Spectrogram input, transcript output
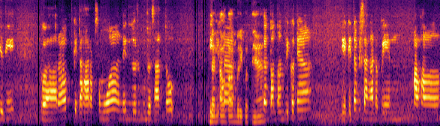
Jadi gue harap kita harap semua nanti di 2021 ya dan kita- tahun-tahun berikutnya. dan tahun-tahun berikutnya ya kita bisa ngadepin hal-hal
